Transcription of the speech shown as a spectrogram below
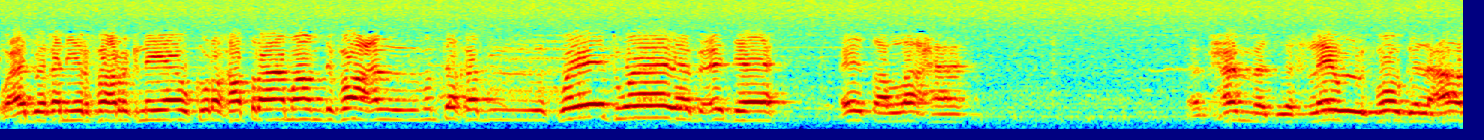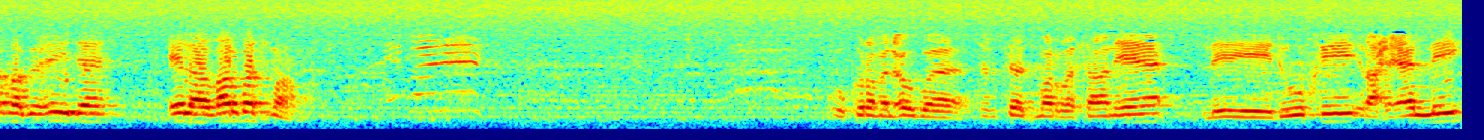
وعد الغني يرفع ركنية وكرة خطرة أمام دفاع المنتخب الكويت ويبعدها يطلعها محمد الخليوي فوق العارضة بعيدة إلى ضربة مرمى. وكرة ملعوبة ترتد مرة ثانية لدوخي راح يعلي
